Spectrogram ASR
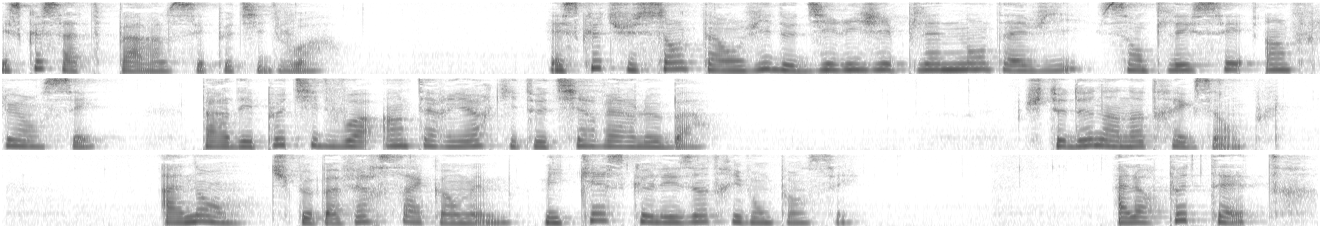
Est-ce que ça te parle, ces petites voix? Est-ce que tu sens que tu as envie de diriger pleinement ta vie sans te laisser influencer par des petites voix intérieures qui te tirent vers le bas? Je te donne un autre exemple. Ah non, tu peux pas faire ça quand même. Mais qu'est-ce que les autres y vont penser? Alors peut-être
